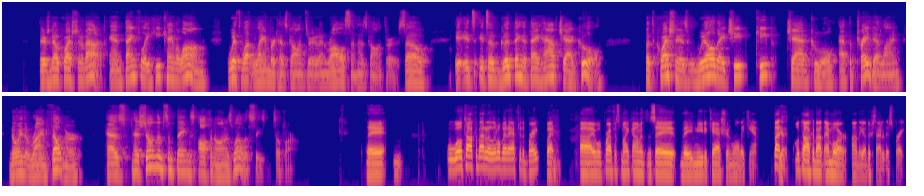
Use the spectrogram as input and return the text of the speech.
There's no question about it. And thankfully, he came along with what Lambert has gone through and Rolison has gone through. So it's it's a good thing that they have Chad Kuhl. But the question is, will they cheap, keep Chad Kuhl at the trade deadline, knowing that Ryan Feltner has has shown them some things off and on as well this season so far? They we'll talk about it a little bit after the break, but uh, I will preface my comments and say they need to cash in while they can. But yeah. we'll talk about that more on the other side of this break.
